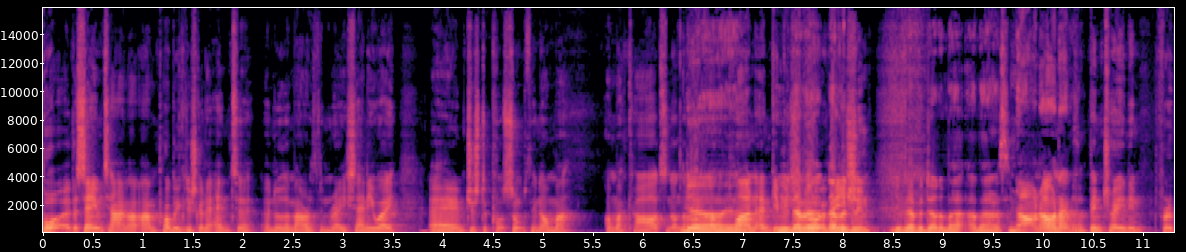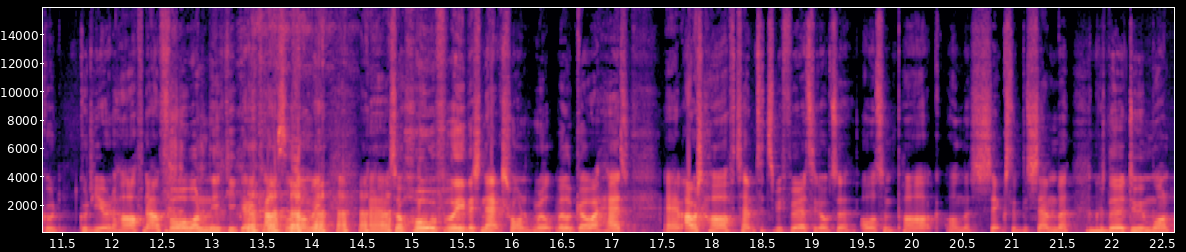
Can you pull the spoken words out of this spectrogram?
but at the same time, I'm probably just going to enter another marathon race anyway, um, just to put something on my on my cards and on the, yeah, on the yeah. plan and give you've me some never, never motivation. d- you've never done a, ma- a marathon. No, no, and I've Yeah. been training for a good good year and a half now for one. and They keep getting cancelled on me. Uh, so hopefully this next one will, will go ahead. Um, I was half tempted, to be fair, to go to Allerton Park on the 6th of December because Mm. they're doing one.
